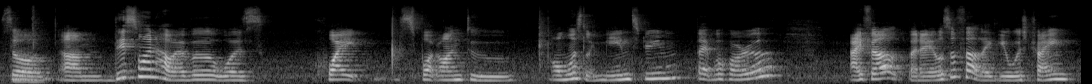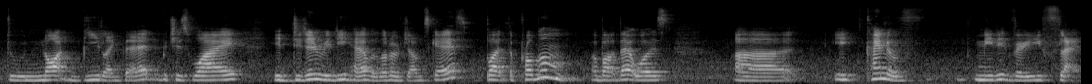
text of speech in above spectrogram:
So um, this one, however, was quite spot on to almost like mainstream type of horror. I felt, but I also felt like it was trying to not be like that, which is why it didn't really have a lot of jump scares. But the problem about that was, uh, it kind of made it very flat.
